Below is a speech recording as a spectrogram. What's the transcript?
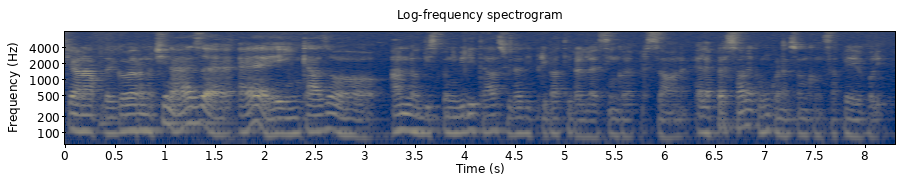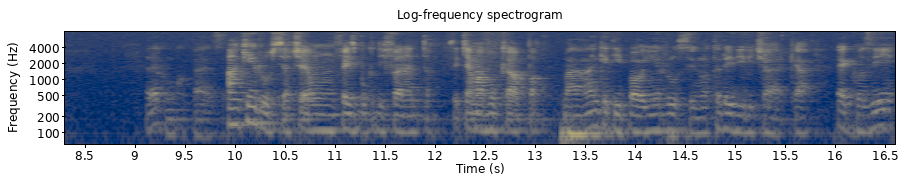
che è un'app del governo cinese e in caso hanno disponibilità sui dati privati delle singole persone e le persone comunque ne sono consapevoli. Ed è comunque pesa. Anche in Russia c'è un Facebook differente, si chiama VK. Ma anche tipo in Russia il motore di ricerca è così,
